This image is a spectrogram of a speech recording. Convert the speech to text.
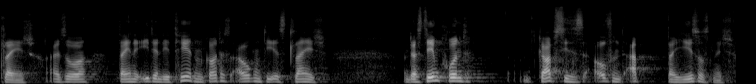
gleich. Also deine Identität in Gottes Augen, die ist gleich. Und aus dem Grund gab es dieses Auf und Ab bei Jesus nicht.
